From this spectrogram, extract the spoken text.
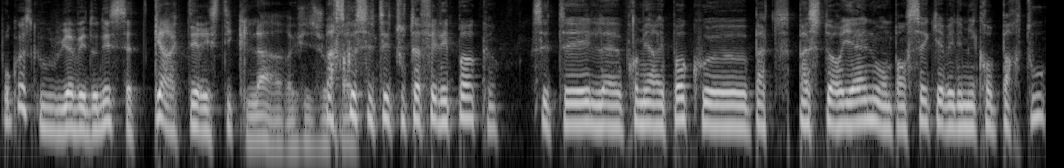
Pourquoi est-ce que vous lui avez donné cette caractéristique-là, Régis Parce que c'était tout à fait l'époque. C'était la première époque euh, pastorienne où on pensait qu'il y avait des microbes partout.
